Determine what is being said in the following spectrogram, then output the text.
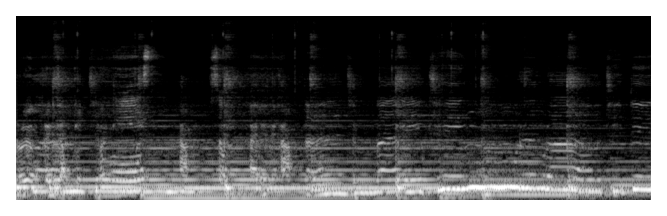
เรื่องเครื่องจับผิดนี้ครับส่งไปเลยนะครับแต่ทำไมทิ้งเรื่องราวที่ดี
